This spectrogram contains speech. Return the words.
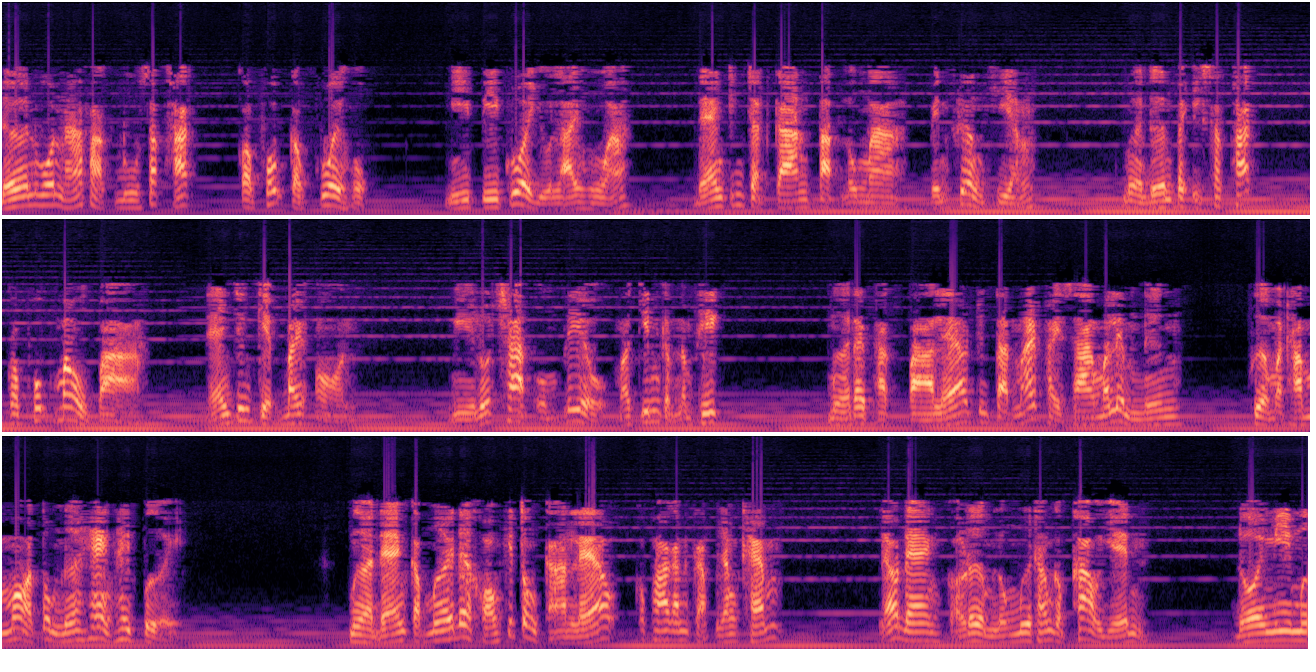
เดินวนหาผักดูสักพัก ก็พบกับกล้วยหก มีปีกล้วยอยู่หลายหัว แดงจึงจัดการตัดลงมาเป็นเครื่องเคียง เมื่อเดินไปอีกสักพัก ก็พบเม่าป่า แดงจึงเก็บใบอ่อน มีรสชาติอมเปรี้ยวมากินกับน้ำพริก เมื่อได้ผักป่าแล้วจึงตัดไม้ไผ่ซางมาเล่มหนึ่งเพื่อมาทำหม้อต้มเนื้อแห้งให้เปื่อย เมื่อแดงกับเมยได้ของที่ต้องการแล้วก็พากันกลับยังแคมป์แล้วแดงก็เริ่มลงมือทำกับข้าวเย็น โดยมีเม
